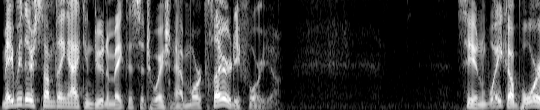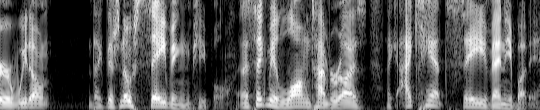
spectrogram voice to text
Maybe there's something I can do to make the situation have more clarity for you. See, in Wake Up Warrior, we don't like there's no saving people. And it's taken me a long time to realize like I can't save anybody.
